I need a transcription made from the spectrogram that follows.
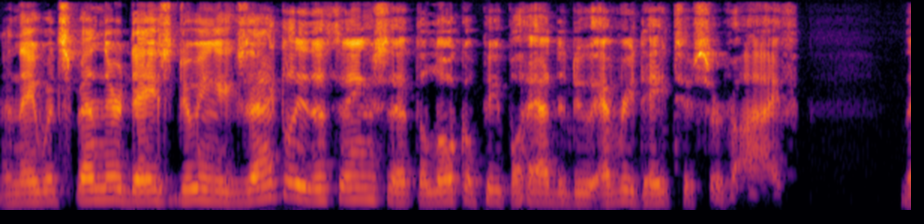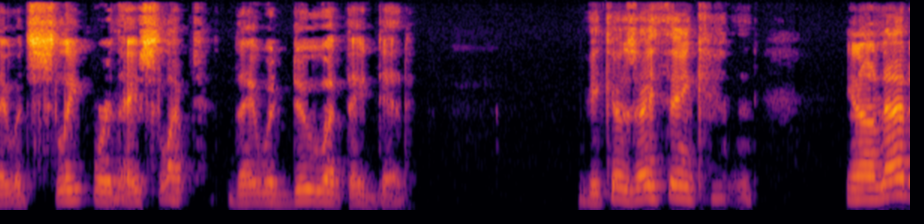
and they would spend their days doing exactly the things that the local people had to do every day to survive. They would sleep where they slept. They would do what they did because I think, you know, not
